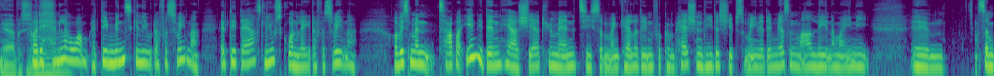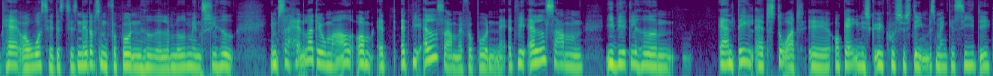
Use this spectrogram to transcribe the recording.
Ja, præcis. For det handler jo om, at det er menneskeliv, der forsvinder. At det er deres livsgrundlag, der forsvinder. Og hvis man tapper ind i den her shared humanity, som man kalder det inden for compassion leadership, som en af dem, jeg sådan meget læner mig ind i, øhm, som kan oversættes til netop sådan forbundenhed eller medmenneskelighed, jamen så handler det jo meget om, at, at vi alle sammen er forbundne, at vi alle sammen i virkeligheden er en del af et stort øh, organisk økosystem, hvis man kan sige det.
